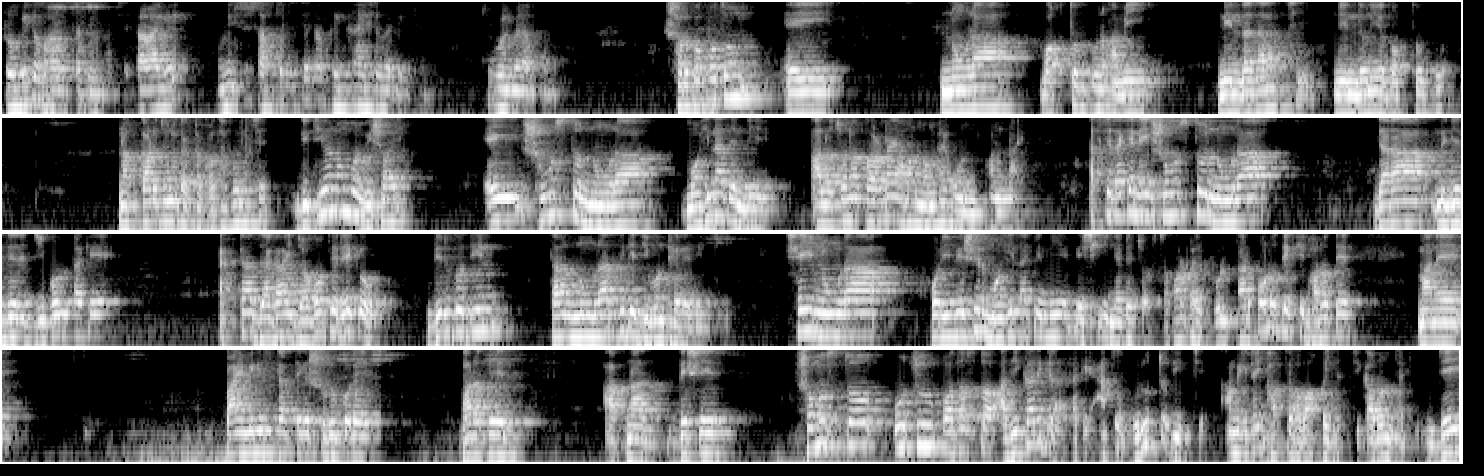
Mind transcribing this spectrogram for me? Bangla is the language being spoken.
প্রকৃত ভারত স্বাধীন হয়েছে তার আগে উনিশশো সাতচল্লিশে এটা ভিক্ষা হিসেবে দেখছেন। কি বলবেন আপনি? সর্বপ্রথম এই নোংরা বক্তব্যর আমি নিন্দা জানাচ্ছি নিন্দনীয় বক্তব্য। নক্কারজনক একটা কথা বলেছে। দ্বিতীয় নম্বর বিষয় এই সমস্ত নোংরা মহিলাদের নিয়ে আলোচনা করাটাই আমার মনে হয় অন্যায়। আজকে দেখেন এই সমস্ত নোংরা যারা নিজেদের জীবনটাকে একটা জায়গায় জগতে রেখেও দীর্ঘদিন তারা নোংরার দিকে জীবন ঠেলে দিচ্ছে। সেই নোংরা পরিবেশের মহিলাকে নিয়ে বেশি নেটে চর্চা করাটাই ভুল। তারপরও দেখছি ভারতের মানে প্রাইম মিনিস্টার থেকে শুরু করে ভারতের আপনার দেশের সমস্ত উঁচু পদস্থ আধিকারিকরা তাকে এত গুরুত্ব দিচ্ছে, আমি এটাই ভাবতে অবাক হয়ে যাচ্ছি। কারণটা কি? যে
